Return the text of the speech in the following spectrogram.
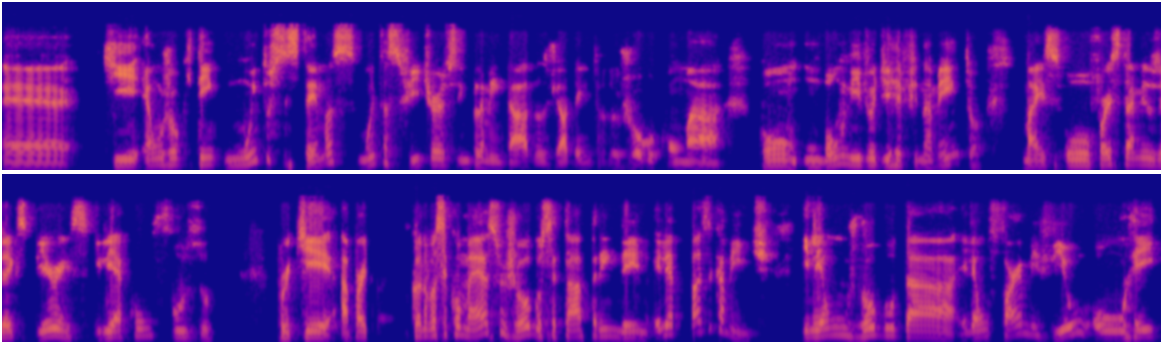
É, que é um jogo que tem muitos sistemas, muitas features implementadas já dentro do jogo, com, uma, com um bom nível de refinamento, mas o First Time User Experience ele é confuso, porque a part... quando você começa o jogo, você está aprendendo. Ele é basicamente, ele é um jogo da, ele é um Farmville ou um Hay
